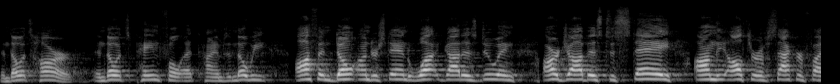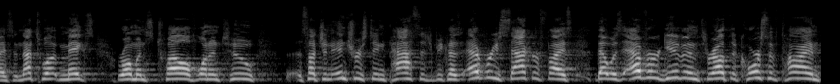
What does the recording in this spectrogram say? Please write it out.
And though it's hard, and though it's painful at times, and though we often don't understand what God is doing, our job is to stay on the altar of sacrifice. And that's what makes Romans 12, 1 and 2 such an interesting passage because every sacrifice that was ever given throughout the course of time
